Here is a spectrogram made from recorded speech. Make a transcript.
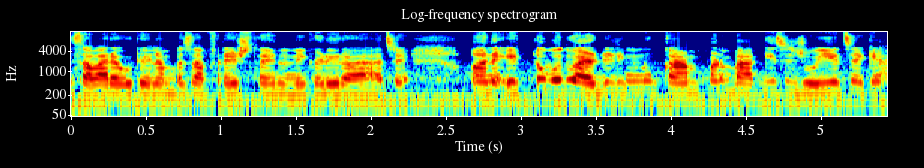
સવારે ઉઠીને બસ આ ફ્રેશ થઈને નીકળી રહ્યા છે. અને એટલું બધું એડિટિંગનું કામ પણ બાકી છે. જોઈએ છે કે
